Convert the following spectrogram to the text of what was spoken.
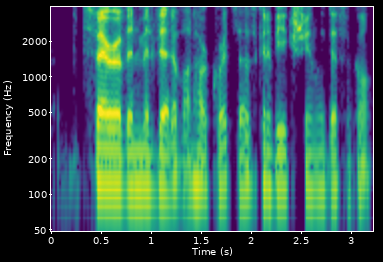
uh, Zverev and Medvedev on hard courts. That's going to be extremely difficult.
